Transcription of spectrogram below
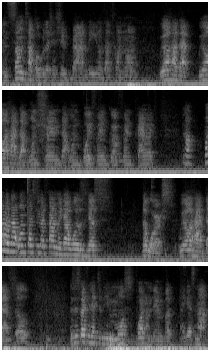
in some type of relationship badly, you know, that's gone wrong. We all had that. We all had that one friend, that one boyfriend, girlfriend, parent. You know, part of that one person in the family that was just the worst. We all had that, so I was expecting there to be more support on them, but I guess not.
